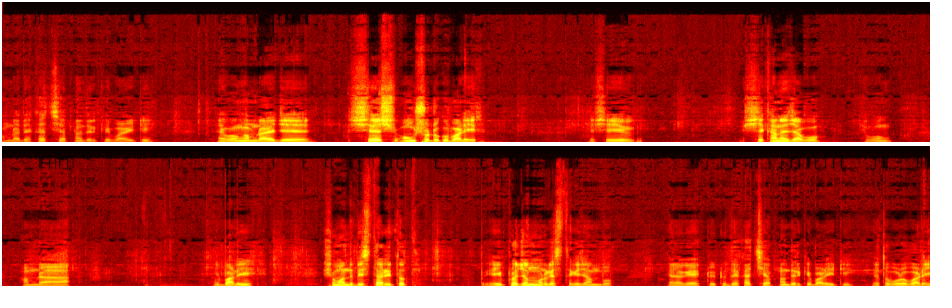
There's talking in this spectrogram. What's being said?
আমরা দেখাচ্ছি আপনাদেরকে বাড়িটি এবং আমরা যে শেষ অংশটুকু বাড়ির সেই সেখানে যাব এবং আমরা বাড়ির সম্বন্ধে বিস্তারিত এই প্রজন্মর কাছ থেকে জানব। এর আগে একটু একটু দেখাচ্ছি আপনাদেরকে বাড়িটি, এত বড় বাড়ি।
